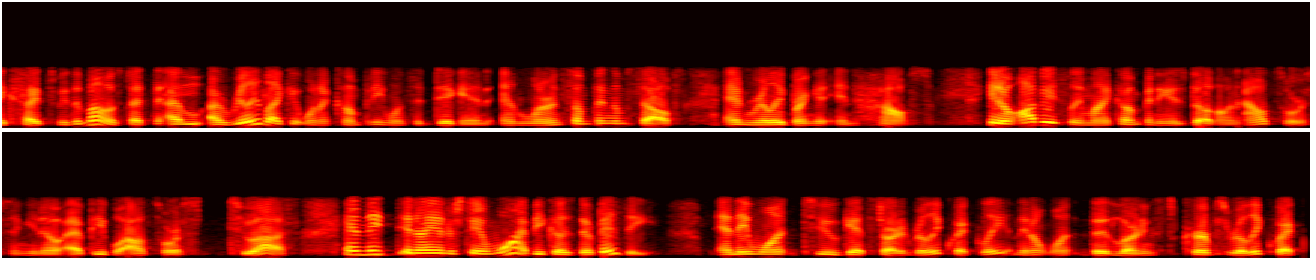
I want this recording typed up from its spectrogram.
excites me the most. I, th- I, I really like it when a company wants to dig in and learn something themselves and really bring it in house you know, obviously my company is built on outsourcing. You know, uh, people outsource to us, and they and I understand why because they're busy and they want to get started really quickly, and they don't want the learning curves really quick.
